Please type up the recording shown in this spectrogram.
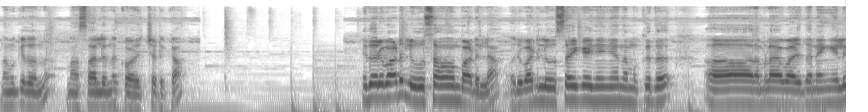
നമുക്കിതൊന്ന് മസാല ഒന്ന് കുഴച്ചെടുക്കാം. ഇതൊരുപാട് ലൂസാവാൻ പാടില്ല. ഒരുപാട് ലൂസായി കഴിഞ്ഞ് കഴിഞ്ഞാൽ നമുക്കിത് നമ്മളെ വഴുതനങ്ങയിൽ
